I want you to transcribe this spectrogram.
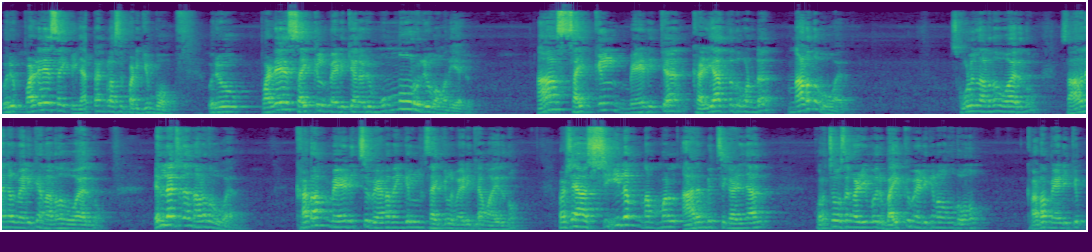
ഒരു പഴയ സൈക്കിൾ. ഞാൻ എട്ടാം ക്ലാസ്സിൽ പഠിക്കുമ്പോൾ ഒരു പഴയ സൈക്കിൾ മേടിക്കാൻ ഒരു മുന്നൂറ് രൂപ മതിയായിരുന്നു. ആ സൈക്കിൾ മേടിക്കാൻ കഴിയാത്തത് കൊണ്ട് നടന്നു പോവായിരുന്നു. സ്കൂളിൽ നടന്നു പോവായിരുന്നു. സാധനങ്ങൾ മേടിക്കാൻ നടന്നു പോവായിരുന്നു. എല്ലാറ്റിനും നടന്നു പോവായിരുന്നു. കടം മേടിച്ച് വേണമെങ്കിൽ സൈക്കിൾ മേടിക്കാമായിരുന്നു. പക്ഷെ ആ ശീലം നമ്മൾ ആരംഭിച്ചു കഴിഞ്ഞാൽ കുറച്ച് ദിവസം കഴിയുമ്പോൾ ഒരു ബൈക്ക് മേടിക്കണമെന്ന് തോന്നും. കടം മേടിക്കും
